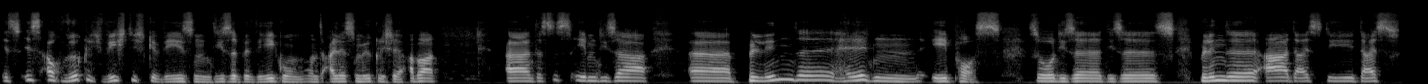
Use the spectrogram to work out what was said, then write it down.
es ist auch wirklich wichtig gewesen, diese Bewegung und alles Mögliche. Aber äh, das ist eben dieser äh, blinde Helden-Epos. So diese, dieses blinde, ah, da ist die, da ist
